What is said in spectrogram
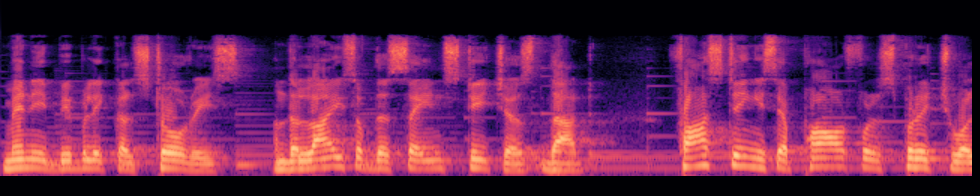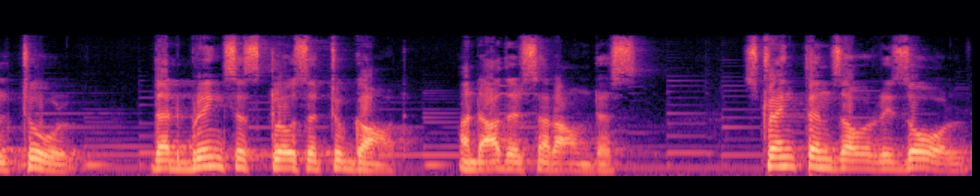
Many biblical stories and the lives of the saints teach us that fasting is a powerful spiritual tool that brings us closer to God and others around us, strengthens our resolve,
